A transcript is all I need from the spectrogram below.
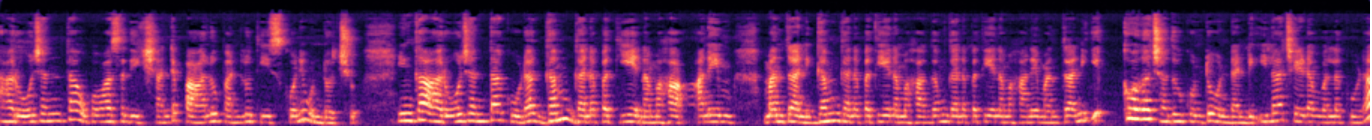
ఆ రోజంతా ఉపవాస దీక్ష అంటే పాలు పండ్లు తీసుకొని ఉండొచ్చు. ఇంకా ఆ రోజంతా కూడా గమ్ గణపతియే నమః అనే మంత్రాన్ని గమ్ గణపతియే నమహ గమ్ గణపతి గణపతియే నమ అనే మంత్రాన్ని ఎక్కువగా చదువుకుంటూ ఉండండి. ఇలా చేయడం వల్ల కూడా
